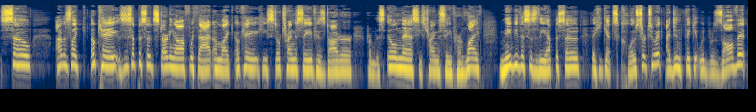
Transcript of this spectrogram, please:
so I was like, okay, this episode starting off with that? I'm like, okay, he's still trying to save his daughter from this illness. He's trying to save her life. Maybe this is the episode that he gets closer to it. I didn't think it would resolve it,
